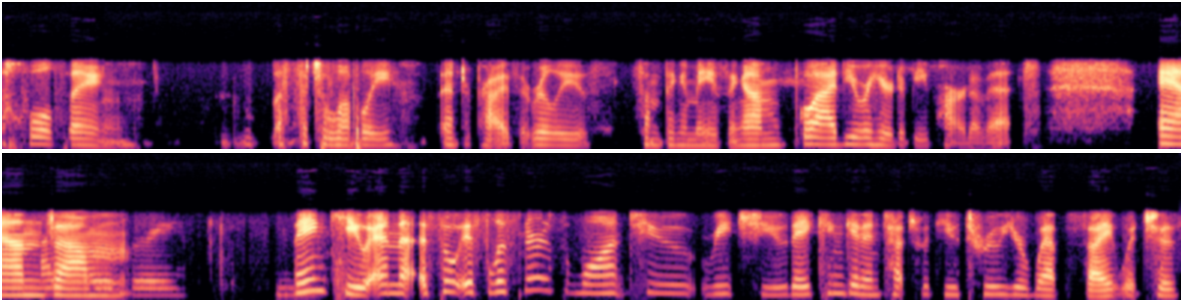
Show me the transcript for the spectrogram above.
whole thing such a lovely enterprise. It really is something amazing. I'm glad you were here to be part of it. And I agree. Thank you. And uh, so, if listeners want to reach you, they can get in touch with you through your website, which is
